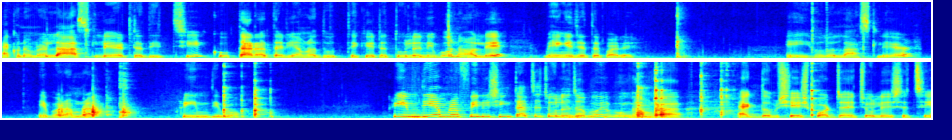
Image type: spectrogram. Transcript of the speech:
এখন আমরা লাস্ট লেয়ারটা দিচ্ছি। খুব তাড়াতাড়ি আমরা দুধ থেকে এটা তুলে নিব নাহলে ভেঙে যেতে পারে। এই হলো লাস্ট লেয়ার এবার আমরা ক্রিম দিব। ক্রিম দিয়ে আমরা ফিনিশিং টাচে চলে যাব এবং আমরা একদম শেষ পর্যায়ে চলে এসেছি।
